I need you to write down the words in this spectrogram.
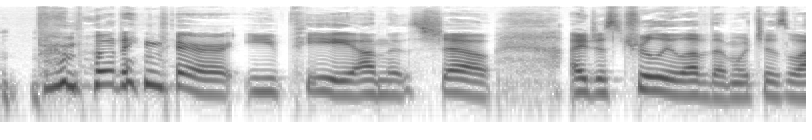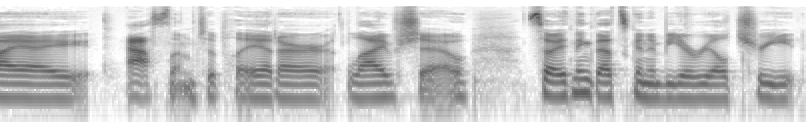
promoting their EP on this show. I just truly love them, which is why I asked them to play at our live show. So I think that's going to be a real treat.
